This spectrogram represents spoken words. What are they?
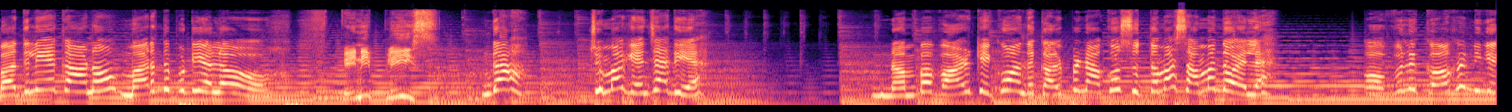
பதிலியே காணோம் மறந்து புட்டியலோ? வேணி ப்ளீஸ் இந்தா சும்மா கெஞ்சாதிய நம்ம வாழ்க்கைக்கும் அந்த கல்பனாக்கும் சுத்தமா சம்பந்தம் இல்ல. அவளுக்காக நீங்க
